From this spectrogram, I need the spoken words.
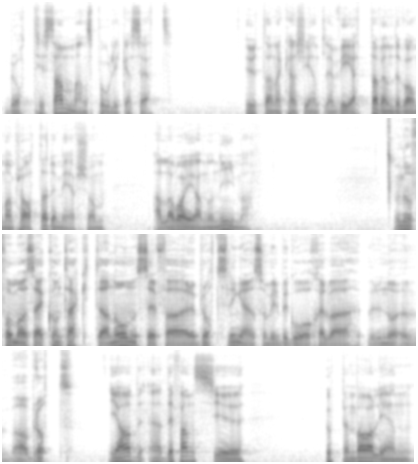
brott tillsammans på olika sätt. Utan att kanske egentligen veta vem det var man pratade med eftersom alla var ju anonyma. Någon form av så här kontaktannonser för brottslingar som vill begå själva ja, brott. Ja, det, det fanns ju uppenbarligen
